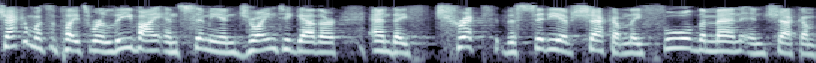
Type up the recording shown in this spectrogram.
Shechem was the place where Levi and Simeon joined together and they tricked the city of Shechem. They fooled the men in Shechem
